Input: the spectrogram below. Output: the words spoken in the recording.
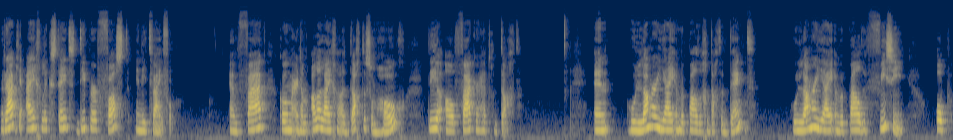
raak je eigenlijk steeds dieper vast in die twijfel. En vaak komen er dan allerlei gedachten omhoog die je al vaker hebt gedacht. En hoe langer jij een bepaalde gedachte denkt, hoe langer jij een bepaalde visie op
